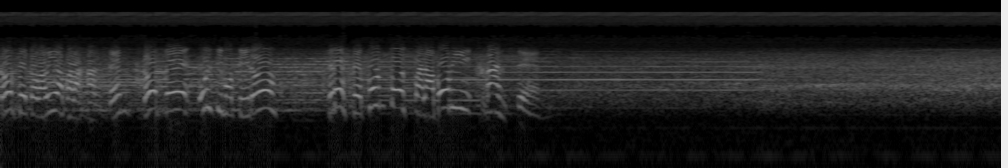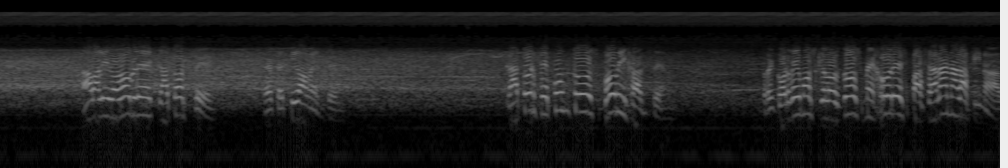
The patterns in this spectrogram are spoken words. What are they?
12 todavía para Hansen. 12, último tiro. 13 puntos para Bobby Hansen. Ha valido doble 14. Efectivamente. 14 puntos Bobby Hansen. Recordemos que los dos mejores pasarán a la final.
